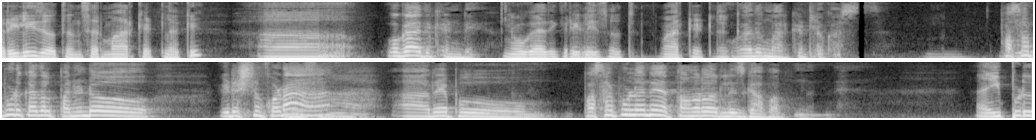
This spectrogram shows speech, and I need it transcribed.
రిలీజ్ అవుతుంది సార్ మార్కెట్లోకి? ఉగాదికి అండి ఉగాదికి రిలీజ్ అవుతుంది మార్కెట్లోకి. ఉగాదికి మార్కెట్లోకి వస్తుంది. పసలపూడి కథలు పన్నెండో ఎడిషన్ కూడా రేపు పసలపూడిలోనే తొందరలో రిలీజ్ కాబోతుందండి ఇప్పుడు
